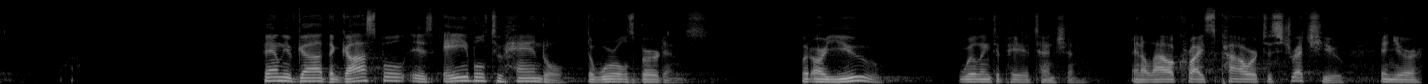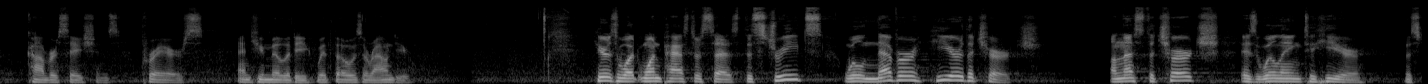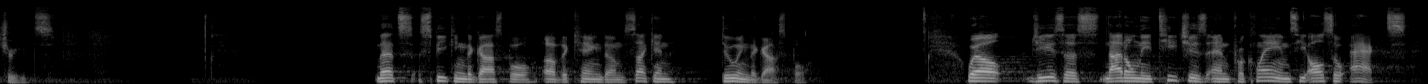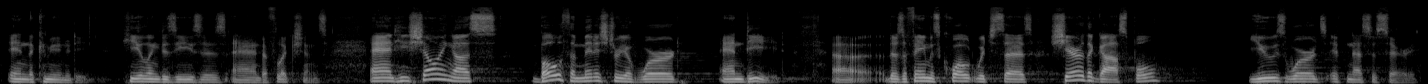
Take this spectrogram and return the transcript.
Family of God, the gospel is able to handle the world's burdens. But are you willing to pay attention and allow Christ's power to stretch you in your conversations, prayers, and humility with those around you. Here's what one pastor says The streets will never hear the church unless the church is willing to hear the streets. That's speaking the gospel of the kingdom. Second, doing the gospel. Well, Jesus not only teaches and proclaims, he also acts in the community, healing diseases and afflictions. And he's showing us both a ministry of word and deed. Uh, there's a famous quote which says, Share the gospel, use words if necessary.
